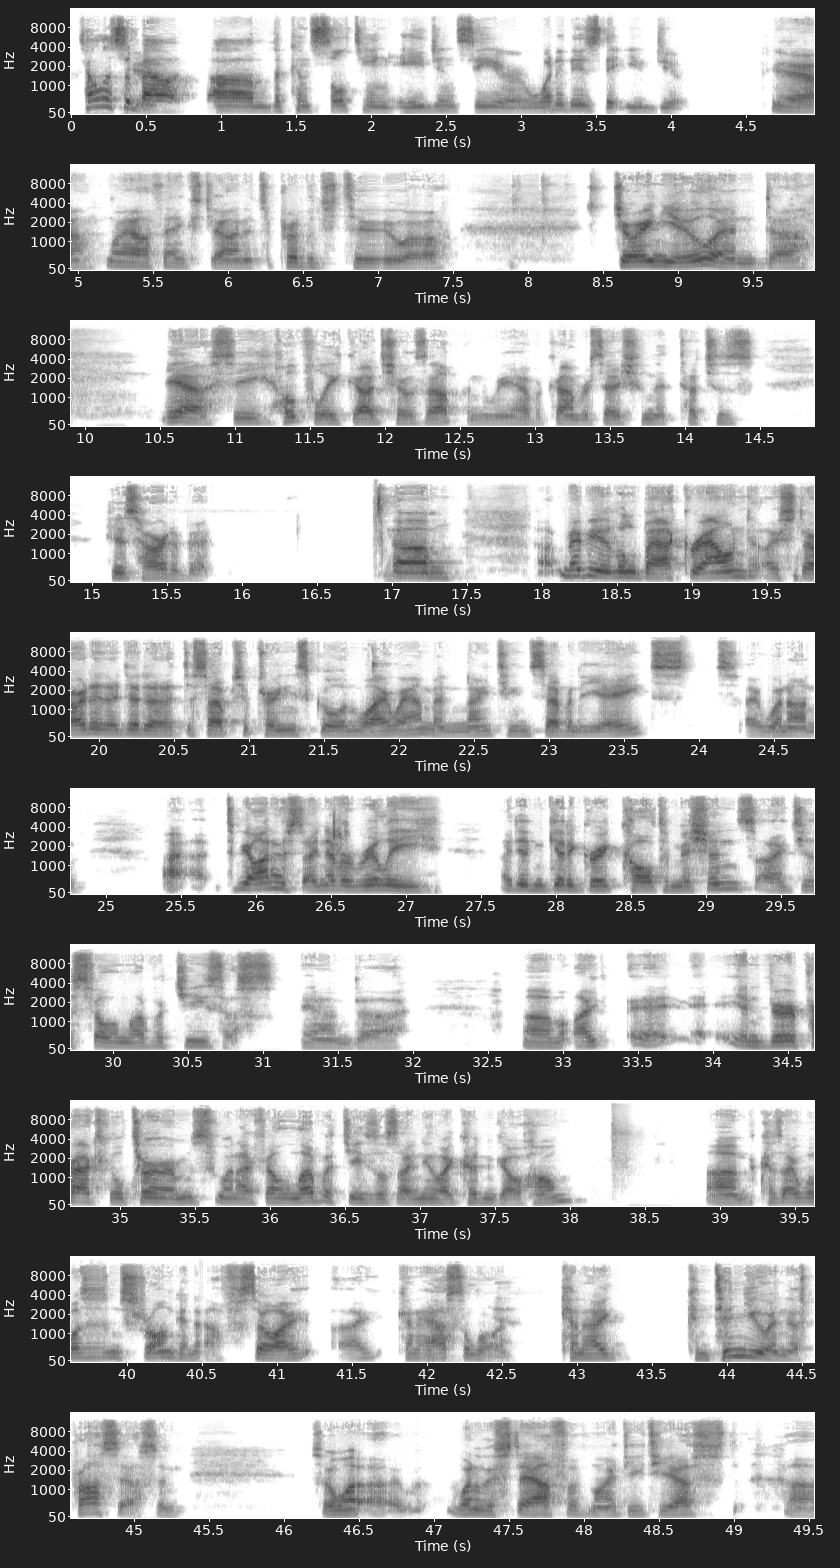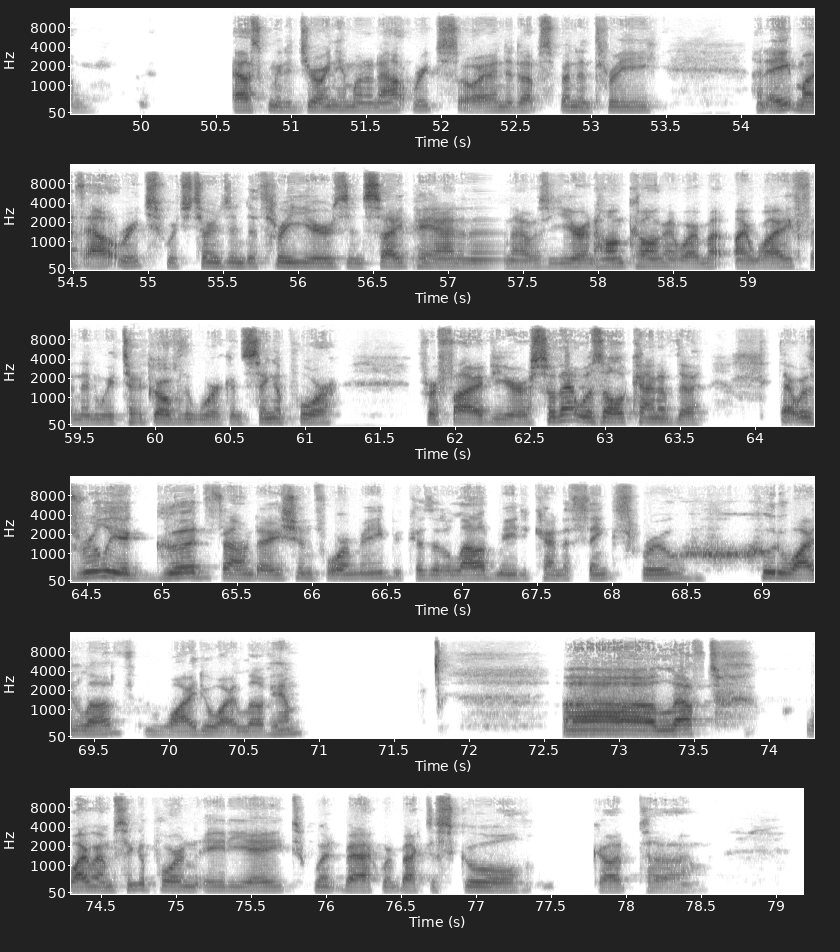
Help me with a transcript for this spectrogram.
tell us yeah. about um, the consulting agency or what it is that you do? Yeah. Well, thanks, John. It's a privilege to uh, join you and uh, yeah, see. Hopefully, God shows up and we have a conversation that touches His heart a bit. Um, maybe a little background. I started, I did a discipleship training school in YWAM in 1978. I went on, I, to be honest, I never really, I didn't get a great call to missions. I just fell in love with Jesus. And uh, um, I, eh, in very practical terms, when I fell in love with Jesus, I knew I couldn't go home um, because I wasn't strong enough. So I, I kind of asked the Lord, yeah. can I continue in this process? And so uh, one of the staff of my DTS um, asked me to join him on an outreach. So I ended up spending three, an eight month outreach, which turns into three years in Saipan. And then I was a year in Hong Kong where I met my wife. And then we took over the work in Singapore for five years. So that was all kind of the, that was really a good foundation for me because it allowed me to kind of think through who do I love and why do I love him. Uh, left YWAM Singapore in 88, went back, went back to school, got, uh,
